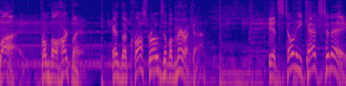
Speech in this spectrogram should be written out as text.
Live from the heartland and the crossroads of America, it's Tony Katz today.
